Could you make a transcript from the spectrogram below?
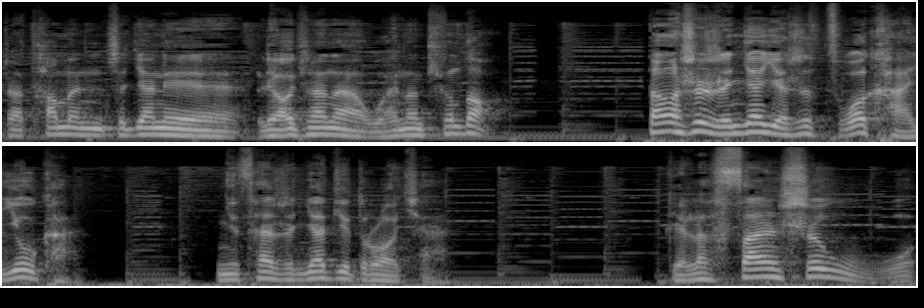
这他们之间的聊天呢，我还能听到。当时人家也是左砍右砍。你猜人家递多少钱？给了三十五，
